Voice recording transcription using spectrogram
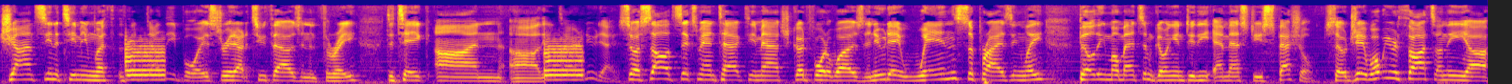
John Cena teaming with the Dudley Boyz straight out of 2003 to take on uh, the entire New Day. So a solid six man tag team match. Good for what it was. The New Day wins, surprisingly, building momentum going into the MSG special. So, Jay, what were your thoughts on the uh,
